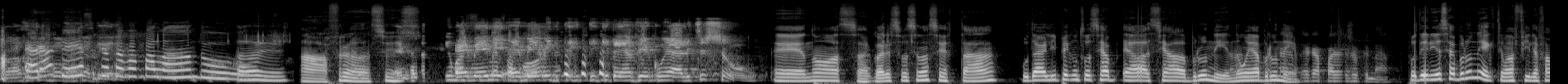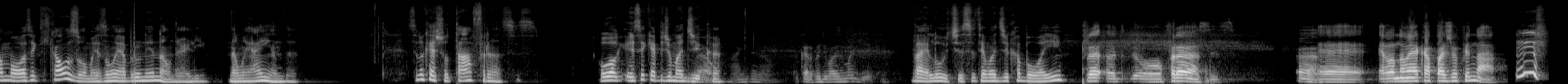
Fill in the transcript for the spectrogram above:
Nossa, Era desse que eu tava falando. Ah, é. Ah, Francis. Uma É meme, é meme que, tem- que tem a ver com reality show. É, nossa, agora se você não acertar. O Darli perguntou se é a, é a- se é a Brunet. Não é a Brunet. É, é capaz de opinar. Poderia ser a Brunet, que tem uma filha famosa que causou, mas não é a Brunet, não, Darli. Não é ainda. Você não quer chutar, Francis? Ou você quer pedir uma dica? Não, ainda não. Eu quero pedir mais uma dica. Vai, Lute, você tem uma dica boa aí? Fra ô, Francis, Ah, é, ela não é capaz de opinar.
